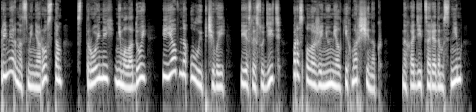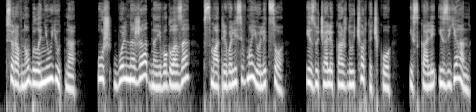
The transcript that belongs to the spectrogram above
примерно с меня ростом, стройный, немолодой и явно улыбчивый, если судить по расположению мелких морщинок. Находиться рядом с ним все равно было неуютно. Уж больно жадно его глаза всматривались в мое лицо, изучали каждую черточку, искали изъян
